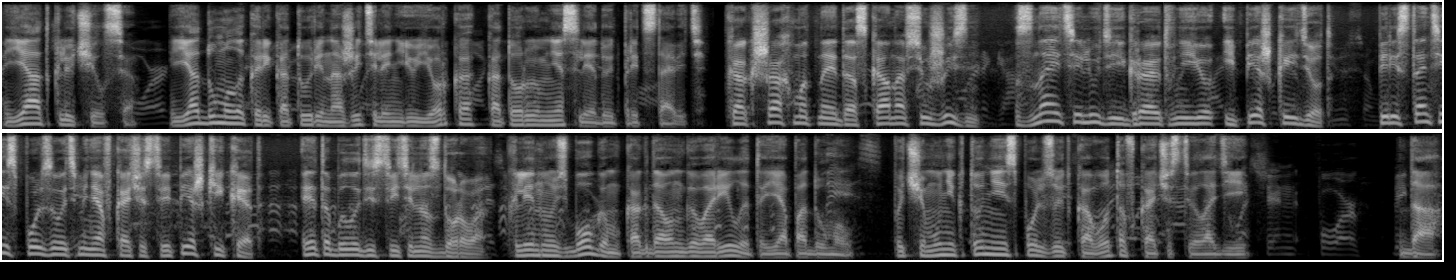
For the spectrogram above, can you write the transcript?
Я отключился. Я думал о карикатуре на жителя Нью-Йорка, которую мне следует представить. Как шахматная доска на всю жизнь. Знаете, люди играют в нее, и пешка идет. Перестаньте использовать меня в качестве пешки, Кэт. Это было действительно здорово. Клянусь богом, когда он говорил это, я подумал, почему никто не использует кого-то в качестве ладьи? Да,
